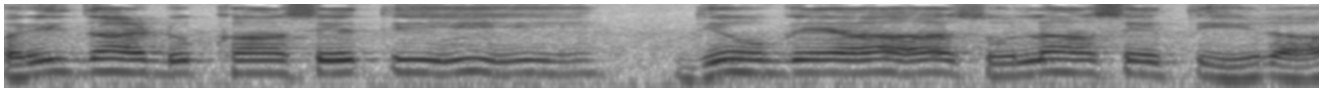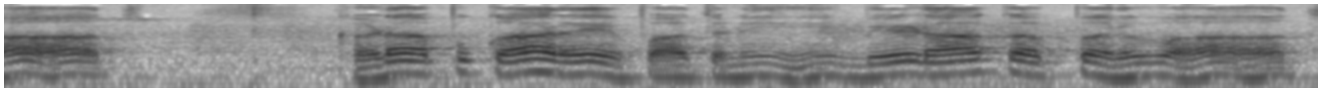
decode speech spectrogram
ਫਰੀਦਾ ਦੁੱਖਾਂ ਸੇਤੀ ਦਿਉ ਗਿਆ ਸੁਲਾ ਸੇਤੀ ਰਾਤ। ਖੜਾ ਪੁਕਾਰੇ ਪਾਤਣੀ, ਬੇੜਾ ਕਾ ਪਰਵਾਤ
